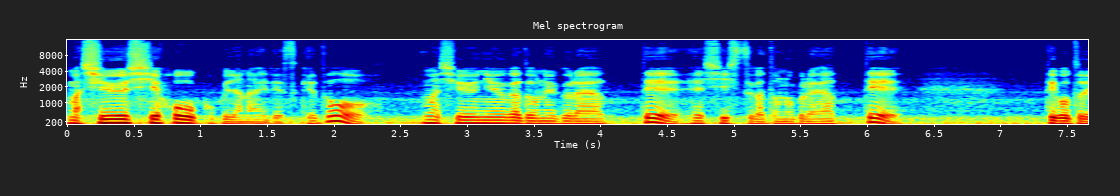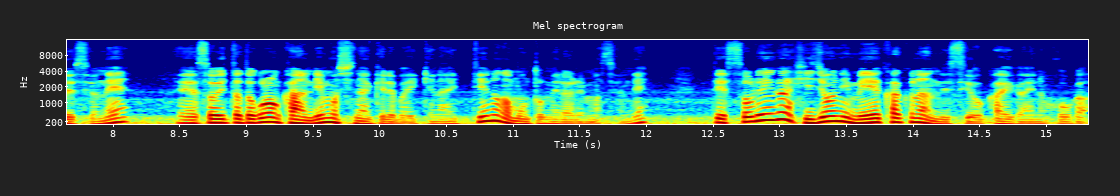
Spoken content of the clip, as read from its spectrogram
まあ、収支報告じゃないですけど、まあ、収入がどれぐらいあって支出がどのぐらいあってってことですよね、えそういったところの管理もしなければいけないっていうのが求められますよね。でそれが非常に明確なんですよ海外の方が。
